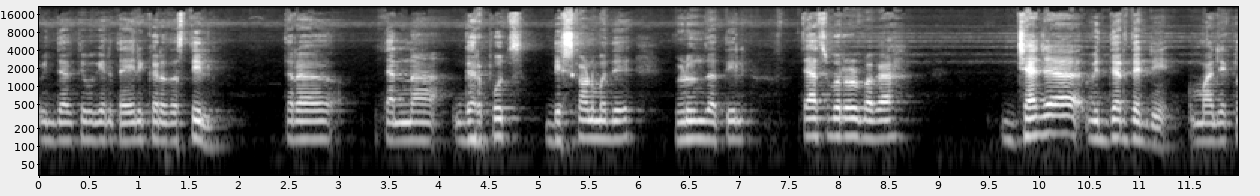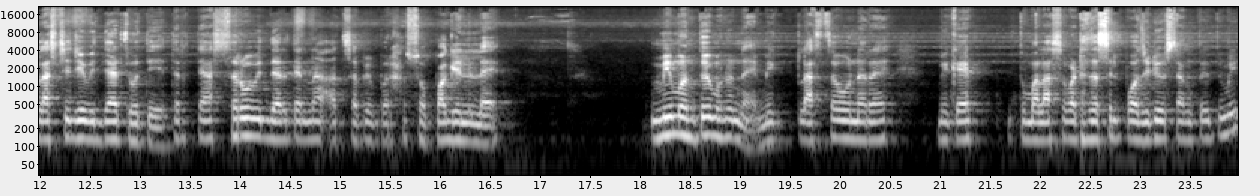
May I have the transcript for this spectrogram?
विद्यार्थी वगैरे तयारी करत असतील तर त्यांना घरपोच डिस्काउंटमध्ये मिळून जातील. त्याचबरोबर बघा ज्या ज्या विद्यार्थ्यांनी माझे क्लासचे जे विद्यार्थी होते तर त्या सर्व विद्यार्थ्यांना आजचा पेपर हा सोपा गेलेला आहे. मी म्हणतो आहे म्हणून नाही मी क्लासचा ओनर आहे. मी काय तुम्हाला असं वाटत असेल पॉझिटिव्ह सांगतो आहे तुम्ही.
